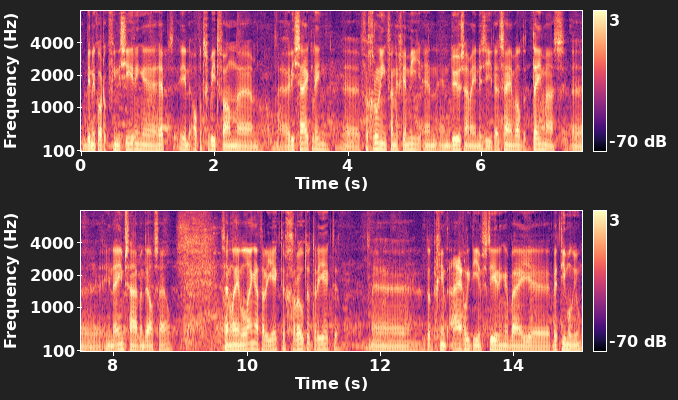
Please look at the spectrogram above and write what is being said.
binnenkort ook financieringen hebt in, op het gebied van recycling, vergroening van de chemie en, en, duurzame energie. Dat zijn wel de thema's in Eemshaven en Delfzijl. Het zijn alleen lange trajecten, grote trajecten. dat begint eigenlijk die investeringen bij, bij 10 miljoen.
